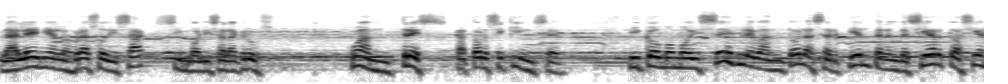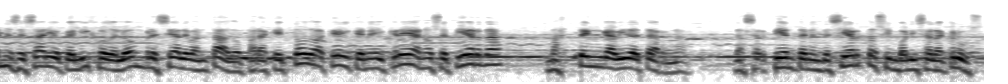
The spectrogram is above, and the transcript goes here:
La leña en los brazos de Isaac simboliza la cruz. Juan 3, 14 y 15. Y como Moisés levantó la serpiente en el desierto, así es necesario que el Hijo del Hombre sea levantado, para que todo aquel que en él crea no se pierda, mas tenga vida eterna. La serpiente en el desierto simboliza la cruz.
